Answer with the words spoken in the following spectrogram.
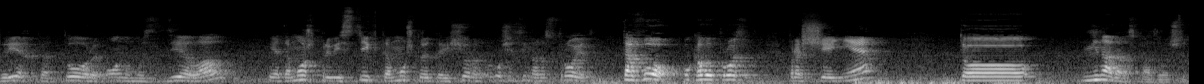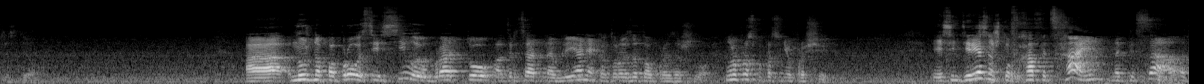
грех, который он ему сделал, и это может привести к тому, что это еще очень сильно расстроит того, у кого просят прощения, то не надо рассказывать, что ты сделал. А нужно попробовать всей силой убрать то отрицательное влияние, которое из этого произошло. Нужно просто попросить у него прощения. Есть интересно, что Хафецхайм написал,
